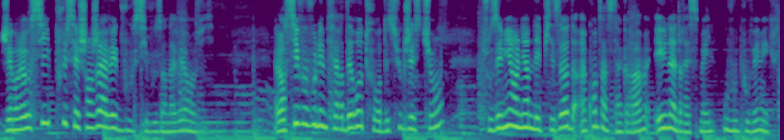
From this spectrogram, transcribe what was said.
J'aimerais aussi plus échanger avec vous si vous en avez envie. Alors si vous voulez me faire des retours, des suggestions, je vous ai mis en lien de l'épisode un compte Instagram et une adresse mail où vous pouvez m'écrire.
